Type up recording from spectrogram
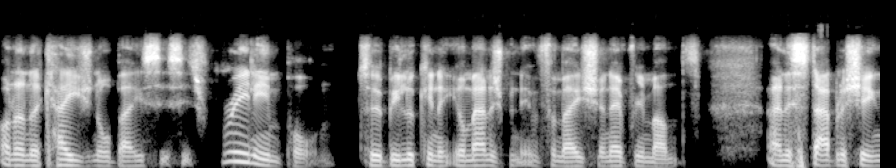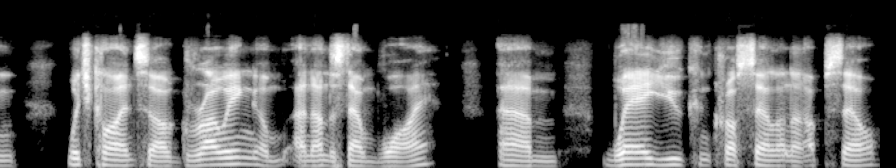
on an occasional basis. It's really important to be looking at your management information every month and establishing which clients are growing and, and understand why um, where you can cross sell and upsell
